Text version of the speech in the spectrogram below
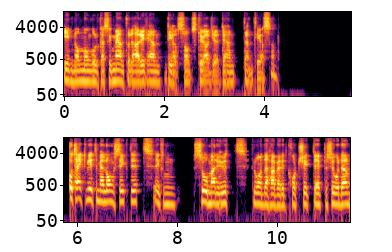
inom många olika segment och det här är en del som stödjer den, den tesen. Och tänker vi lite mer långsiktigt, liksom zoomar ut från den här väldigt kortsiktiga episoden.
